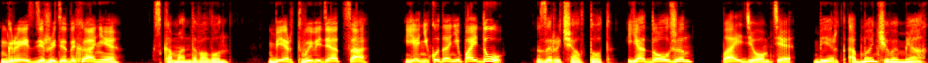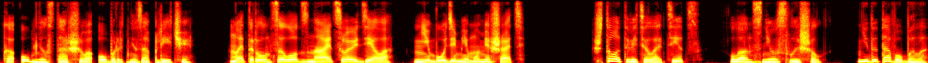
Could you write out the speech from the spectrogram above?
«Грейс, держите дыхание!» — скомандовал он. «Берт, выведи отца!» «Я никуда не пойду!» — зарычал тот. «Я должен...» «Пойдемте!» Берт обманчиво мягко обнял старшего оборотня за плечи. «Мэтр Ланселот знает свое дело. Не будем ему мешать». Что ответил отец, Ланс не услышал. Не до того было.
